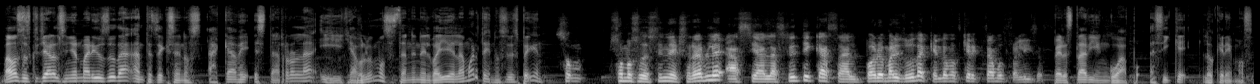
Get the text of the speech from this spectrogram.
vamos a escuchar al señor Marius Duda antes de que se nos acabe esta rola y ya volvemos. Están en el Valle de la Muerte, no se despeguen. somos su destino inexorable hacia las críticas al pobre Marius Duda que él no más quiere que estamos felices. Pero está bien guapo, así que lo queremos.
